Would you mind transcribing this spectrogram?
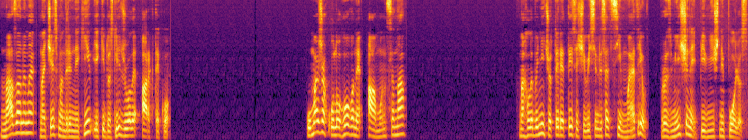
названими на честь мандрівників, які досліджували Арктику. У межах улоговини Амундсена на глибині 4087 метрів розміщений Північний полюс.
